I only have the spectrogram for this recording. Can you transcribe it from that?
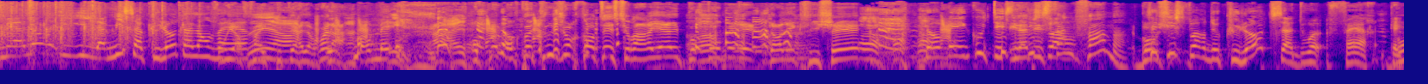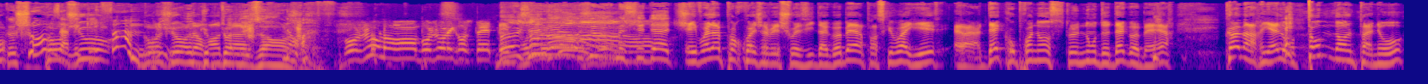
Mais alors, il, a mis sa culotte à l'envers. Oui, enfin, écoutez, alors voilà. Bon, mais... On peut, on peut toujours compter sur Ariel pour tomber dans les clichés. non, mais écoutez, Il avait histoire... cinq femmes? Bonjour- Cette histoire de culotte, ça doit faire quelque Bon- chose bonjour, avec les femmes. Bonjour Laurent Occupe-toi Dodge. des anges. Bonjour Laurent, bonjour les grosses têtes. Bonjour, bonjour, monsieur Dutch. Et voilà pourquoi j'avais choisi Dagobert, parce que vous voyez, euh, dès qu'on prononce le nom de Dagobert, comme Ariel, on tombe dans le panneau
